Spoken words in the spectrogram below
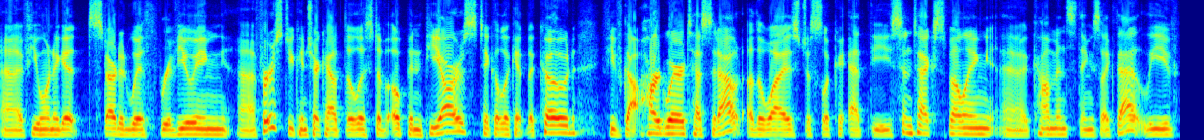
Uh, if you want to get started with reviewing uh, first, you can check out the list of open PRs, take a look at the code. If you've got hardware, test it out. Otherwise, just look at the syntax, spelling, uh, comments, things like that. Leave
